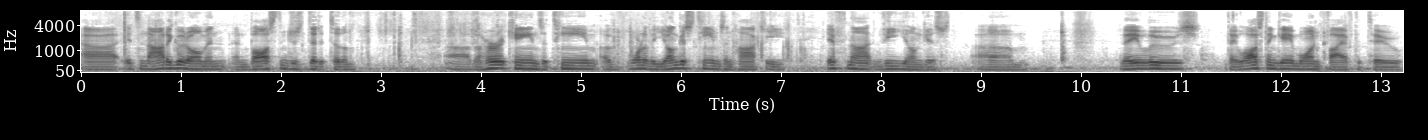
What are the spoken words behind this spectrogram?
Uh, it's not a good omen, and Boston just did it to them. Uh, the Hurricanes, a team of one of the youngest teams in hockey, if not the youngest. Um, they lose. They lost in game one, five to two.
